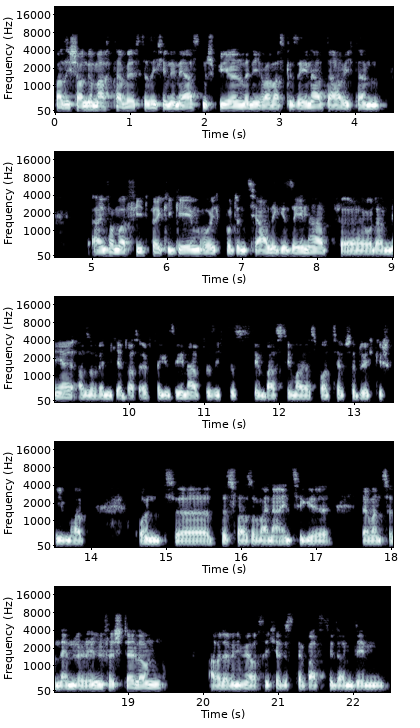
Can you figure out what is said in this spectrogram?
Was ich schon gemacht habe, ist, dass ich in den ersten Spielen, wenn ich mal was gesehen habe, da habe ich dann einfach mal Feedback gegeben, wo ich Potenziale gesehen habe äh, oder mehr, also wenn ich etwas öfter gesehen habe, dass ich das dem Basti mal das WhatsApp so durchgeschrieben habe. Und äh, das war so meine einzige, wenn man so nennen will, Hilfestellung. Aber da bin ich mir auch sicher, dass der Basti dann den,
